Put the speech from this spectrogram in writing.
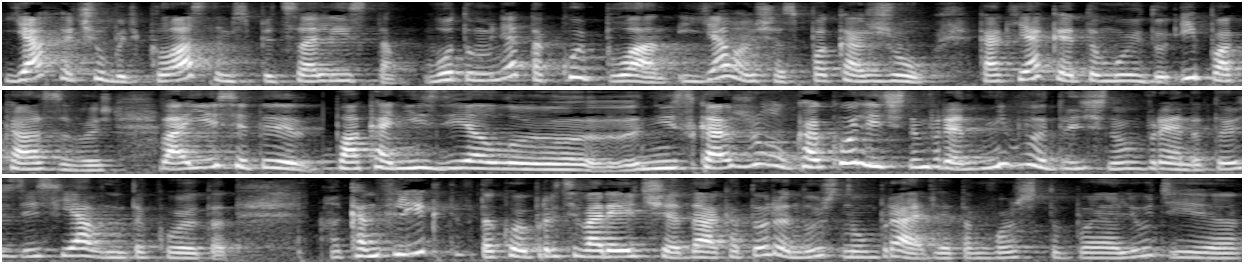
я хочу быть классным специалистом, вот у меня такой план, и я вам сейчас покажу, как я к этому иду, и показываешь. А если ты пока не сделаю, не скажу, какой личный бренд, не будет личного бренда, то есть здесь явно такой этот конфликт, такое противоречие, да, которое нужно убрать для того, чтобы люди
